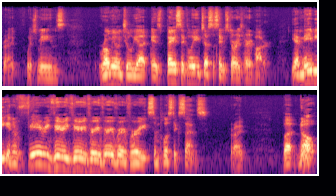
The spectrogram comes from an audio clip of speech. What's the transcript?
right? Which means Romeo and Juliet is basically just the same story as Harry Potter. Yeah, maybe in a very, very, very, very, very, very, very simplistic sense, right? But no,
